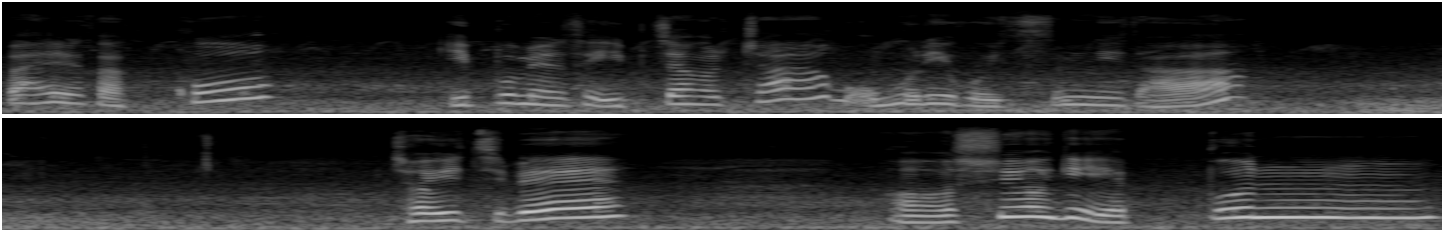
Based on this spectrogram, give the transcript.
빨갛고 이쁘면서 입장을 쫙 오므리고 있습니다. 저희 집에 어, 수영이 예쁜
